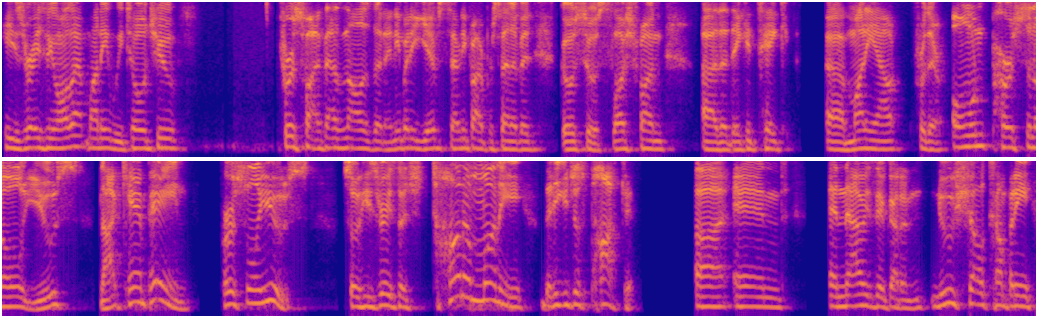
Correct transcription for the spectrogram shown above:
He's raising all that money. We told you first $5,000 that anybody gives, 75% of it goes to a slush fund uh, that they could take uh, money out for their own personal use, not campaign, personal use. So he's raised a ton of money that he could just pocket. Uh, and and now he's they've got a new shell company,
